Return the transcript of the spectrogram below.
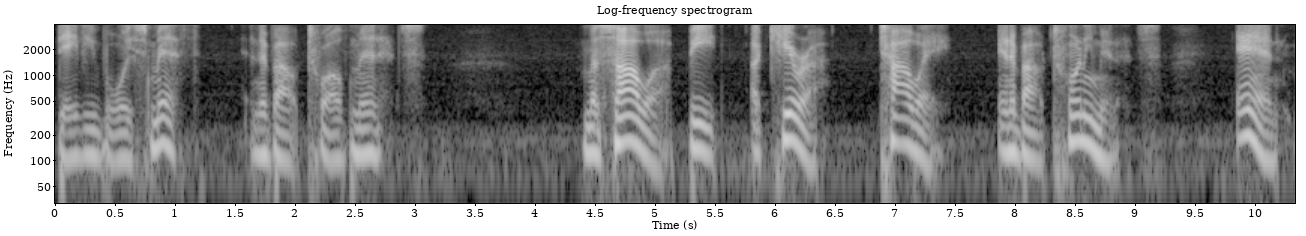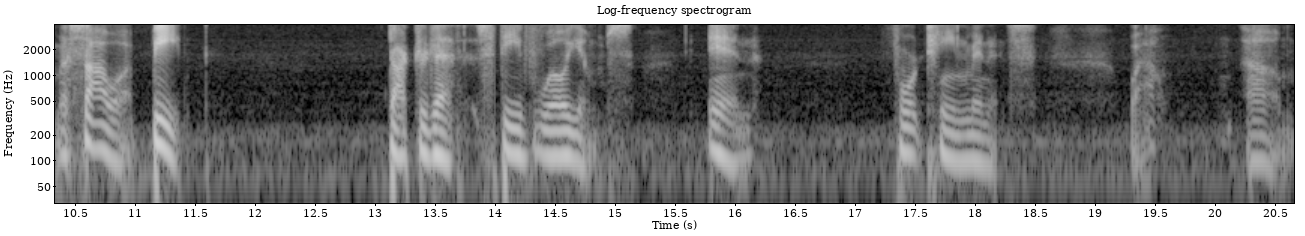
Davy Boy Smith in about 12 minutes. Misawa beat Akira Taue in about 20 minutes. And Misawa beat Dr. Death Steve Williams in 14 minutes. Wow. Um,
